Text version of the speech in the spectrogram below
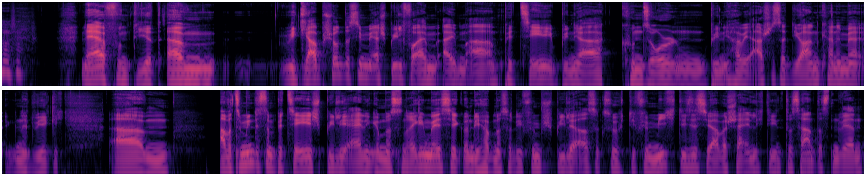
naja, fundiert. Ähm, ich glaube schon, dass ich mehr spiele, vor allem eben auch am PC. Ich bin ja auch Konsolen, habe ich auch schon seit Jahren keine mehr, nicht wirklich. Ähm, aber zumindest am PC spiele ich einigermaßen regelmäßig und ich habe mir so die fünf Spiele ausgesucht, die für mich dieses Jahr wahrscheinlich die interessantesten werden.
